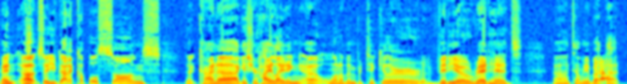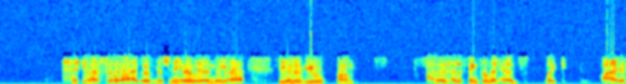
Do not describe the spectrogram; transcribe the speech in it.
And uh, so you've got a couple songs that kind of, I guess you're highlighting uh, one of them in particular, video Redheads. Uh, tell me about Yeah. that. yeah, so uh, as I was mentioning earlier in the uh, the interview, um, I've always had a thing for redheads. Like, I, as,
